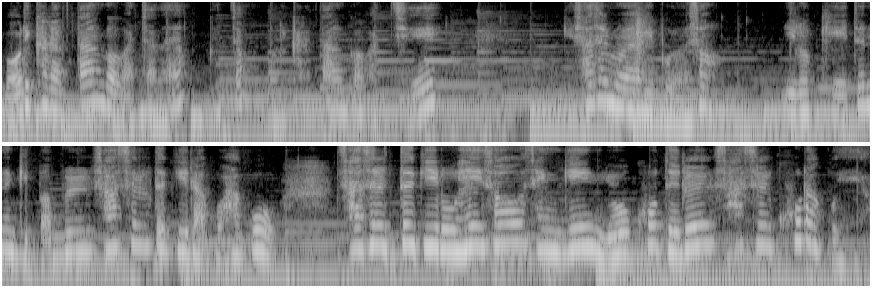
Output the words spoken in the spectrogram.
머리카락 따은 것 같잖아요? 그죠? 머리카락 따은 것 같이 사슬 모양이 보여서 이렇게 뜨는 기법을 사슬뜨기라고 하고 사슬뜨기로 해서 생긴 요 코드를 사슬코라고 해요.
